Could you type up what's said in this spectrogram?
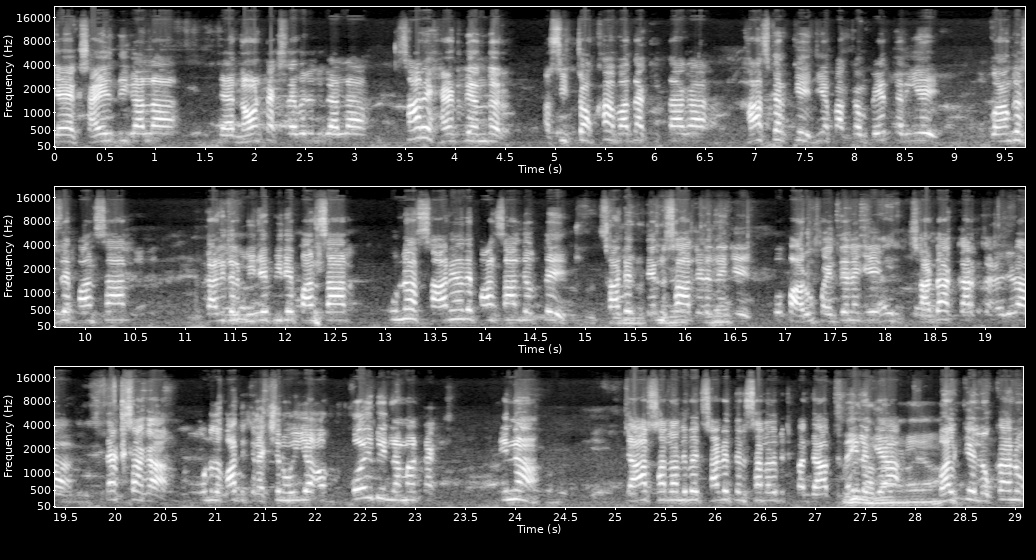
ਚਾਹੇ ਐਕਸਾਈਜ਼ ਦੀ ਗੱਲ ਆ, ਚਾਹੇ ਨਾਨ ਟੈਕਸ ਰੈਵਨਿਊ ਦੀ ਗੱਲ ਆ, ਸਾਰੇ ਹੈੱਡ ਦੇ ਅੰਦਰ ਅਸੀਂ ਚੌਖਾ ਵਾਅਦਾ ਕੀਤਾਗਾ, ਖਾਸ ਕਰਕੇ ਜੇ ਆਪਾਂ ਕੰਪੇਅਰ ਕਰੀਏ ਕਾਂਗਰਸ ਦੇ 5 ਸਾਲ, ਅਕਾਲੀ ਦਲ ਬੀਜੇਪੀ ਦੇ 5 ਸਾਲ, ਉਹਨਾਂ ਸਾਰਿਆਂ ਦੇ 5 ਸਾਲ ਦੇ ਉੱਤੇ ਸਾਡੇ 3 ਸਾਲ ਜਿਹੜੇ ਨੇਗੇ ਉਹ ਭਾਰੂ ਪੈਂਦੇ ਨੇਗੇ। ਸਾਡਾ ਕਰ ਜਿਹੜਾ ਟੈਕਸ ਹੈਗਾ ਉਹਨਾਂ ਤੋਂ ਵੱਧ ਕਲੈਕਸ਼ਨ ਹੋਈ ਆ। ਔਰ ਕੋਈ ਵੀ ਨਵਾਂ ਟੈਕਸ ਇਹਨਾਂ 4 ਸਾਲਾਂ ਦੇ ਵਿੱਚ 3.5 ਸਾਲਾਂ ਦੇ ਵਿੱਚ ਪੰਜਾਬ 'ਚ ਨਹੀਂ ਲੱਗਿਆ। ਬਲਕਿ ਲੋਕਾਂ ਨੂੰ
